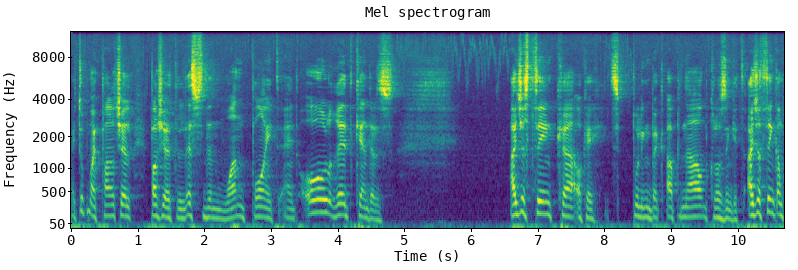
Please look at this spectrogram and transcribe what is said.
I took my partial, partial at less than one point and all red candles. I just think, uh, okay, it's pulling back up now. I'm closing it. I just think I'm,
